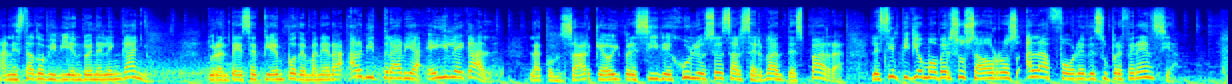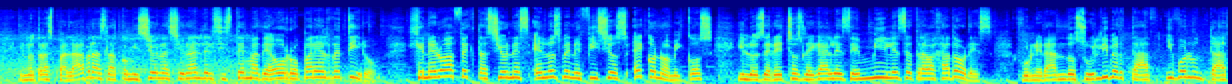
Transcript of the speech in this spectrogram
han estado viviendo en el engaño. Durante ese tiempo, de manera arbitraria e ilegal, la CONSAR, que hoy preside Julio César Cervantes Parra, les impidió mover sus ahorros a la Afore de su preferencia. En otras palabras, la Comisión Nacional del Sistema de Ahorro para el Retiro generó afectaciones en los beneficios económicos y los derechos legales de miles de trabajadores, vulnerando su libertad y voluntad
